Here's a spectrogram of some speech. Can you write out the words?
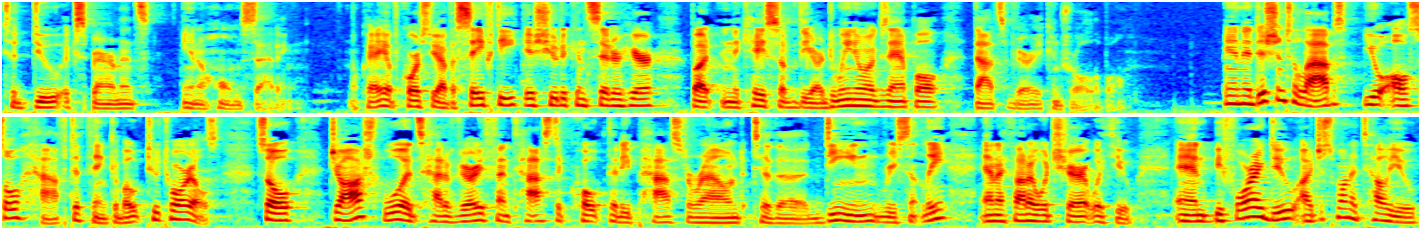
to do experiments in a home setting. Okay, of course, you have a safety issue to consider here, but in the case of the Arduino example, that's very controllable. In addition to labs, you also have to think about tutorials. So, Josh Woods had a very fantastic quote that he passed around to the dean recently, and I thought I would share it with you. And before I do, I just want to tell you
